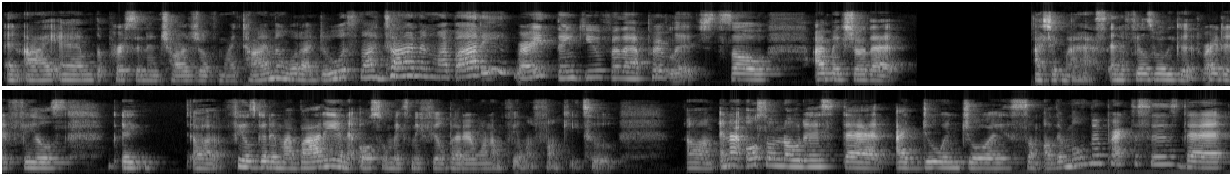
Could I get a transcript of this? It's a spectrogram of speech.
and I am the person in charge of my time and what I do with my time and my body, right? Thank you for that privilege. So I make sure that I shake my ass and it feels really good, right? It feels it uh, feels good in my body and it also makes me feel better when I'm feeling funky too. Um, and I also noticed that I do enjoy some other movement practices that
